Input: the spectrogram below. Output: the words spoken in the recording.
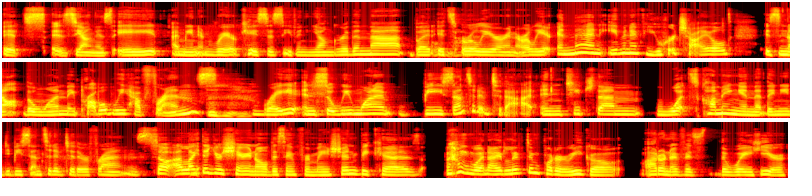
it's as young as eight. I mean, in rare cases, even younger than that. But Oh it's earlier and earlier. And then, even if your child is not the one, they probably have friends, Mhm. right? And so we want to be sensitive to that and teach them what's coming and that they need to be sensitive to their friends. So I like that you're sharing all this information because when I lived in Puerto Rico, I don't know if it's the way here,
